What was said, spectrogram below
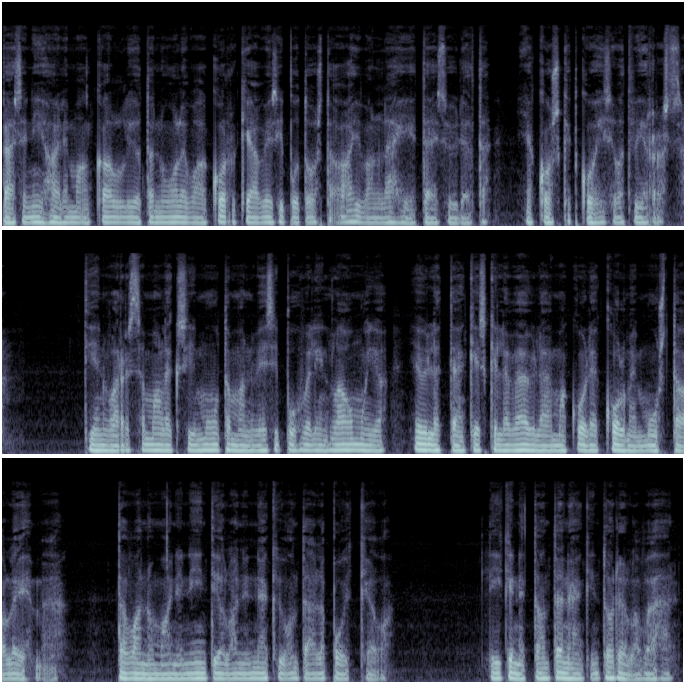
pääsen ihailemaan kalliota nuolevaa korkeaa vesiputousta aivan lähietäisyydeltä ja kosket kohisevat virrassa. Tien varressa maleksii muutaman vesipuhvelin laumuja ja yllättäen keskellä väylää makoilee kolme mustaa lehmää. Tavanomainen intialainen näky on täällä poikkeava. Liikennettä on tänäänkin todella vähän.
